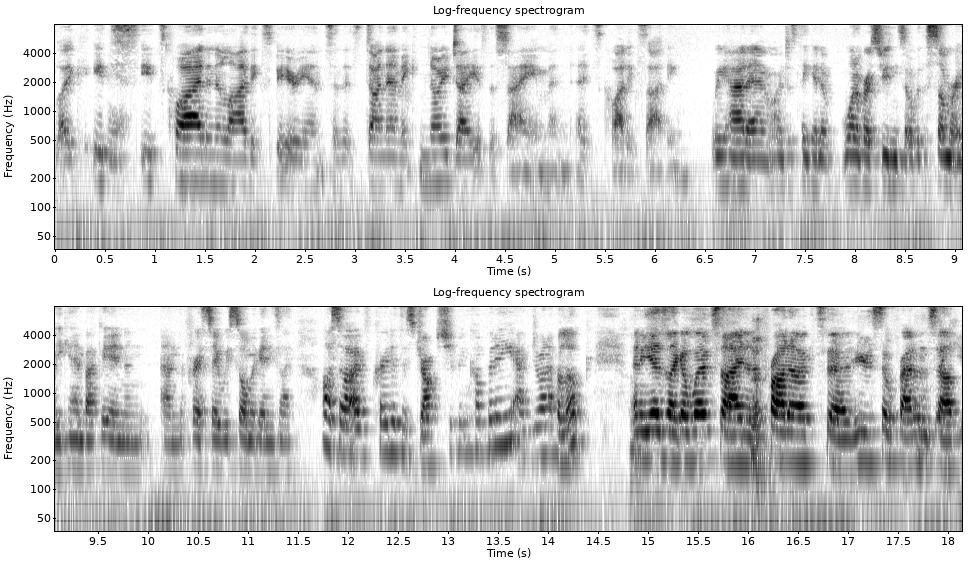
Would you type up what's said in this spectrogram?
like it's yeah. it's quite an alive experience and it's dynamic no day is the same and it's quite exciting we had um, I'm just thinking of one of our students over the summer. He came back in, and, and the first day we saw him again, he's like, "Oh, so I've created this drop shipping company, and do you want to have a look?" And he has like a website and a product. Uh, he was so proud of himself.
